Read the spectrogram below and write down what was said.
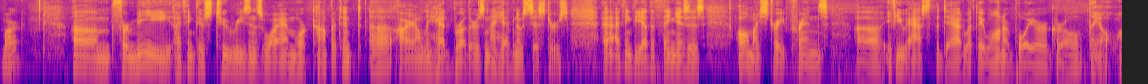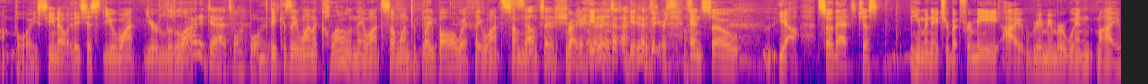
Mark? Um, for me, I think there's two reasons why I'm more competent. Uh, I only had brothers and I had no sisters. And I think the other thing is, is all my straight friends. Uh, if you ask the dad what they want, a boy or a girl, they all want boys. You know, it's just you want your little. Why do dads want boys? Because they want a clone. They want someone to play ball with. They want someone Selfish. to. Right. It is. It is. And so, yeah. So that's just human nature. But for me, I remember when my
